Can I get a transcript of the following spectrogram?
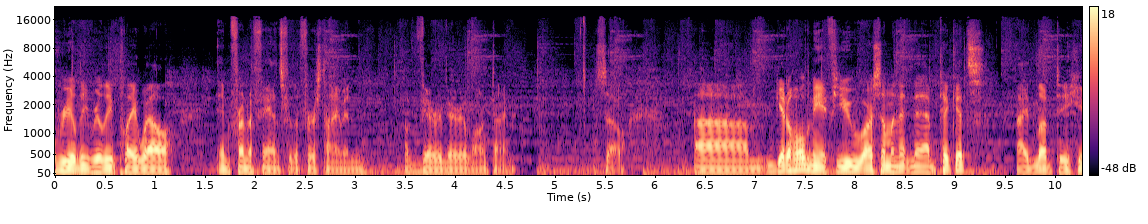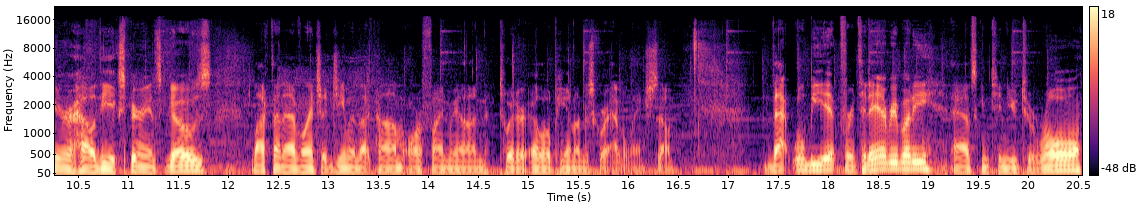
really really play well in front of fans for the first time in a very very long time. So um, get a hold of me if you are someone that nabbed tickets. I'd love to hear how the experience goes. LockedOnAvalanche at gmail.com or find me on Twitter, LOPN underscore avalanche. So that will be it for today, everybody. Avs continue to roll.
